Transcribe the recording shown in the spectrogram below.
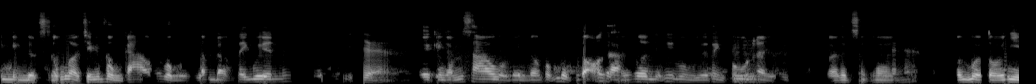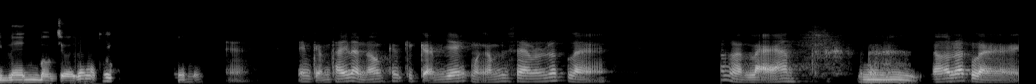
khi mình được sống ở trên cái vùng cao, cái vùng Lâm Đồng, Tây Nguyên ấy, thì Dạ. cái cái ngắm sao của mình nó cũng được rõ ràng hơn những cái vùng dưới thành phố Ừm. này. Và thực sự là mỗi buổi tối nhìn lên bầu trời rất là thích. Dạ. Em cảm thấy là nó cái cái cảm giác mà ngắm sao nó rất là rất là lạ anh. Ừm. Nó rất là,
